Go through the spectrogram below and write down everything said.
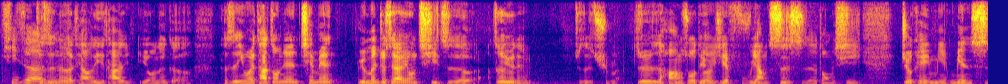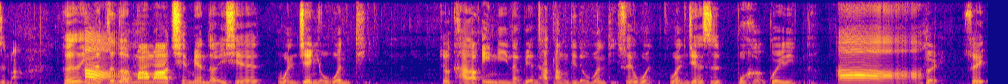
七之二就是那个条例，它有那个，可是因为它中间前面原本就是要用七之二，这个有点。就是去买，就是好像说的有一些抚养事实的东西就可以免面试嘛。可是因为这个妈妈前面的一些文件有问题，就卡到印尼那边，他当地的问题，所以文文件是不合规定的。哦，对，所以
